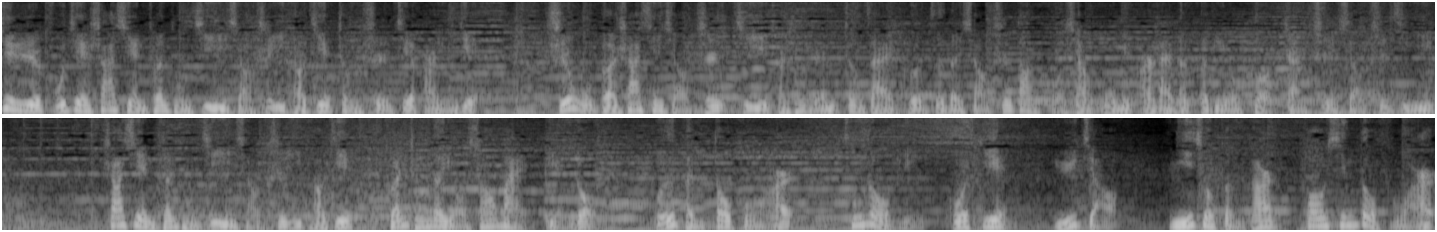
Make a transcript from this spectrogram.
近日，福建沙县传统技艺小吃一条街正式揭牌营业，十五个沙县小吃技艺传承人正在各自的小吃档口向慕名而来的各地游客展示小吃技艺。沙县传统技艺小吃一条街传承的有烧麦、扁肉、滚粉豆腐丸、葱肉饼、锅贴、鱼饺、泥鳅粉干、包心豆腐丸、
